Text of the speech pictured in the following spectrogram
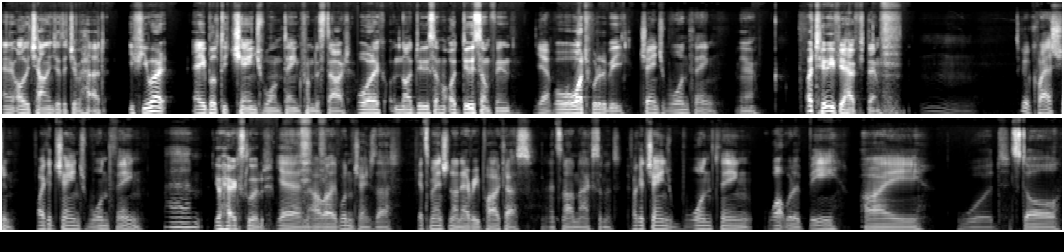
and all the challenges that you've had. If you are able to change one thing from the start, or like not do something, or do something, Yeah. well, what would it be? Change one thing. Yeah, or two if you have them. Mm, it's a good question. If I could change one thing, um, Your hair excluded. Yeah, no, I wouldn't change that. Gets mentioned on every podcast, and it's not an accident. If I could change one thing, what would it be? I would install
